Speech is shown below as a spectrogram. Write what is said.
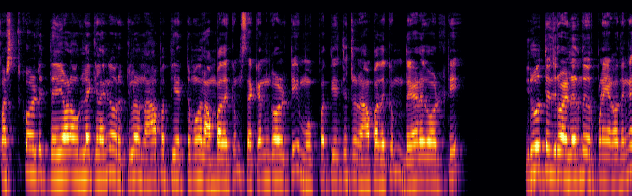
ஃபஸ்ட் குவாலிட்டி தெளிவான உருளைக்கிழங்கு ஒரு கிலோ நாற்பத்தி எட்டு முதல் ஐம்பதுக்கும் செகண்ட் குவாலிட்டி முப்பத்தி அஞ்சு டு நாற்பதுக்கும் தேர்டு குவாலிட்டி இருபத்தஞ்சி ரூபாயிலேருந்து விற்பனையாகுதுங்க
